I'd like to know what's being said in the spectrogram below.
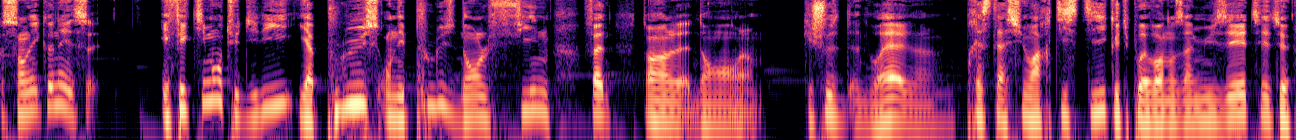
sans- déconner, effectivement, tu dis, il y a plus, on est plus dans le film, enfin, dans, dans quelque chose, de, ouais, une prestation artistique que tu pourrais voir dans un musée, tu sais, te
